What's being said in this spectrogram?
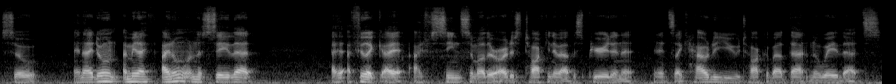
So, and I don't. I mean, I, I don't want to say that. I, I feel like I I've seen some other artists talking about this period in it, and it's like, how do you talk about that in a way that's,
